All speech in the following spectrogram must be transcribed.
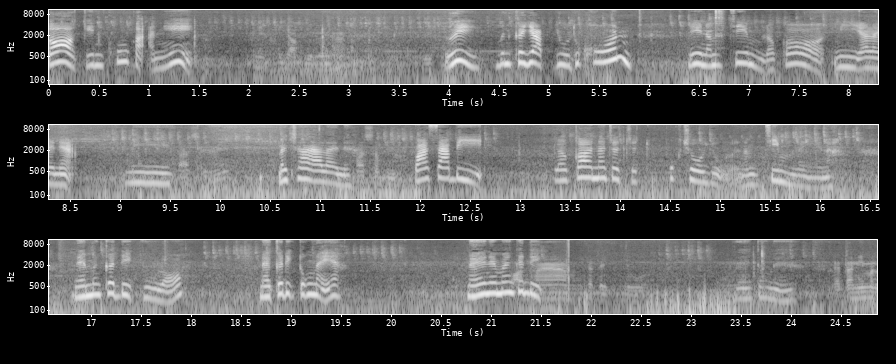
ก็กินคู่กับอันนี้นี่ขยับอยู่เลยนะเฮ้ยมันขยับอยู่ทุกคน นี่น้ำจิ้มแล้วก็มีอะไรเนี่ย มีปลาสลิดไม่ใช่อะไรเนี่ย ปลาสลิดวาซาบิ แล้วก็น่าจะจะพวกโชยุหรือน้ำจิ้มอะไรอย่างเงี้ยนะไหนมันกระดิกอยู่เหรอไหนกระดิกตรงไหนอะไหนไหนมันกระดิกออมามันกระดิกอยู่ไหนตรงไหนแต่ตอนนี้มัน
